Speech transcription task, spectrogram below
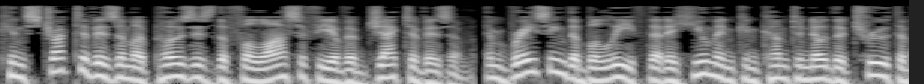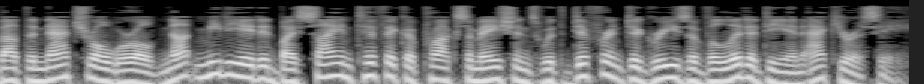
Constructivism opposes the philosophy of objectivism, embracing the belief that a human can come to know the truth about the natural world not mediated by scientific approximations with different degrees of validity and accuracy.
